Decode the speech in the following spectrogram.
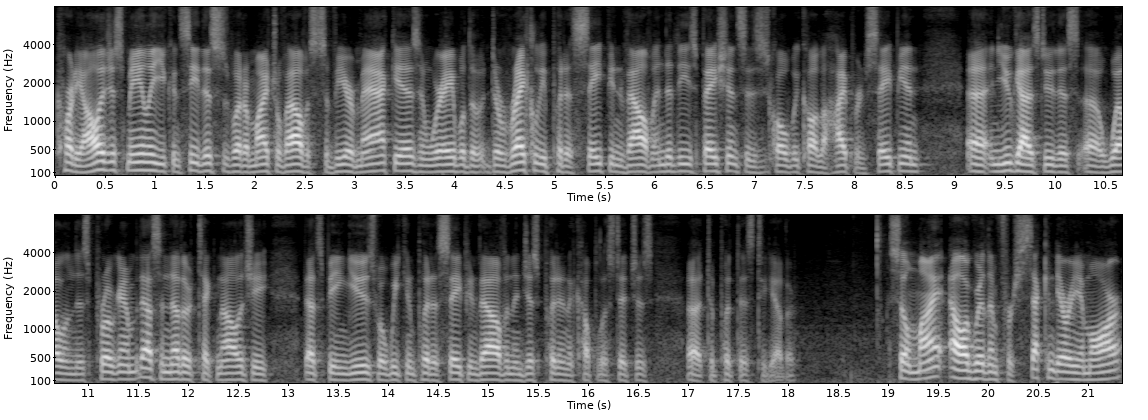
cardiologist mainly. You can see this is what a mitral valve, a severe MAC is, and we're able to directly put a sapien valve into these patients. This is called, we call the hybrid sapien. Uh, and you guys do this uh, well in this program, but that's another technology that's being used where we can put a sapien valve and then just put in a couple of stitches uh, to put this together. So my algorithm for secondary MR,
